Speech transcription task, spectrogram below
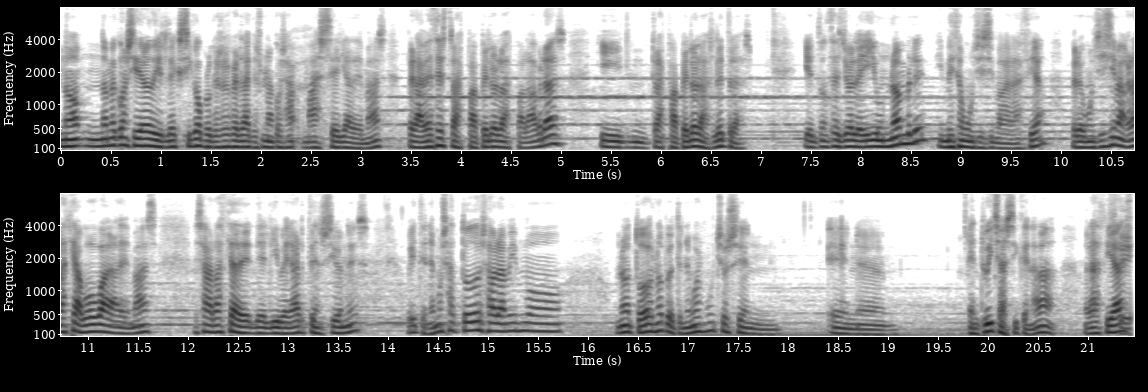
No, no me considero disléxico porque eso es verdad que es una cosa más seria además, pero a veces traspapelo las palabras y traspapelo las letras. Y entonces yo leí un nombre y me hizo muchísima gracia, pero muchísima gracia boba además, esa gracia de, de liberar tensiones. Oye, tenemos a todos ahora mismo, no todos, no, pero tenemos muchos en, en, eh, en Twitch, así que nada, gracias Sí,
